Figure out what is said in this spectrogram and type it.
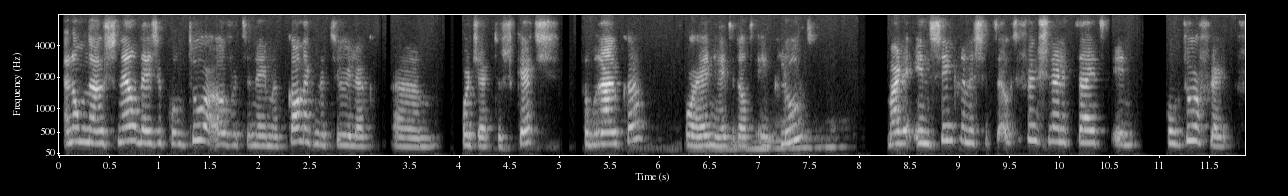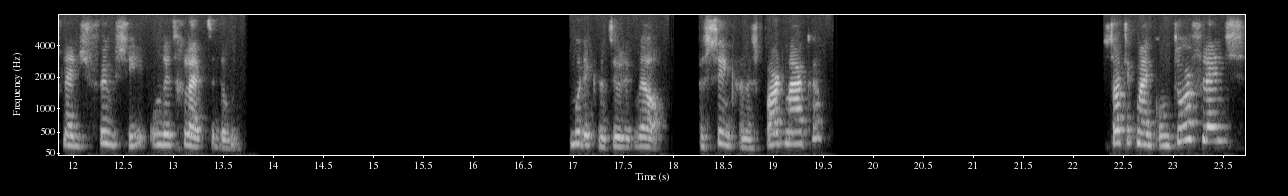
En om nou snel deze contour over te nemen, kan ik natuurlijk um, Project to Sketch gebruiken. Voorheen heette dat include. Maar in Synchronous zit ook de functionaliteit in contour flange functie om dit gelijk te doen. Moet ik natuurlijk wel een synchronous part maken. start ik mijn contourflange.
